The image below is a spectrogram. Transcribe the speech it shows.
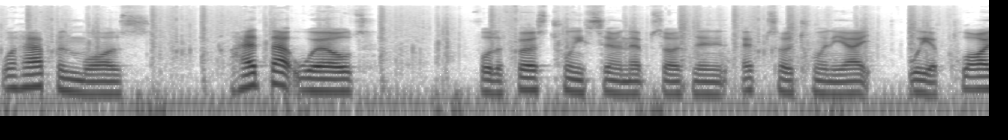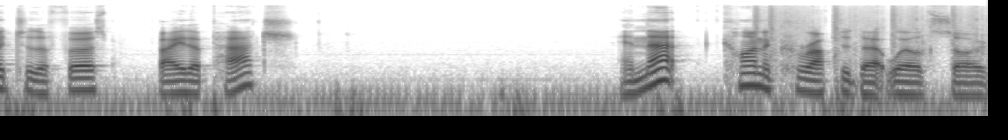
what happened was, I had that world for the first 27 episodes, and then in episode 28, we applied to the first beta patch. And that kind of corrupted that world, so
